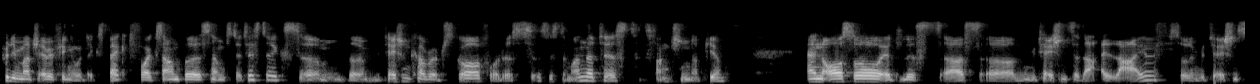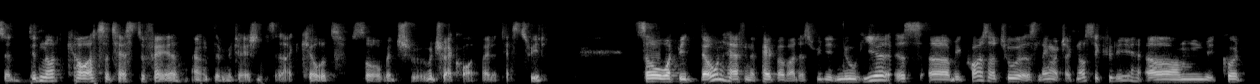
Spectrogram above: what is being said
pretty much everything you would expect. For example, some statistics, um, the mutation coverage score for this system under test, function up here. And also it lists us uh, mutations that are alive, so the mutations that did not cause the test to fail, and the mutations that are killed, so which, which were caught by the test suite. So what we don't have in the paper, but is really new here, is uh, because our tool is language agnostically, um, we could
